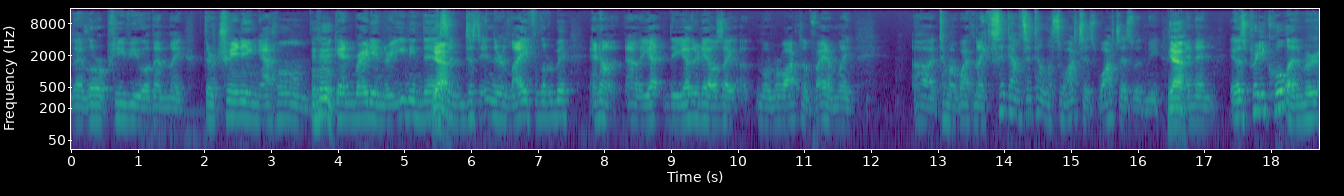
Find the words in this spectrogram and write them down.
the little preview of them like they're training at home, Mhm. getting ready, and they're eating this Yeah. and just in their life a little bit. And uh, the the other day I was like when we're watching the fight, I'm like. Uh, to my wife, I'm like, sit down, sit down, let's watch this, watch this with me. Yeah. And then it was pretty cool, and we're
